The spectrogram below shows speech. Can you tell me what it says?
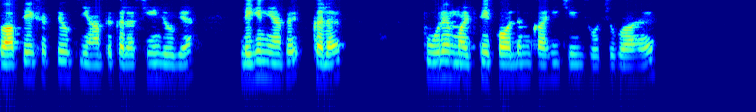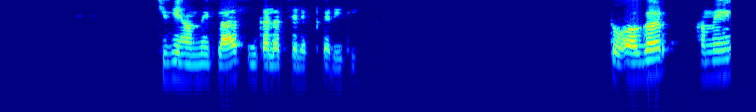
तो आप देख सकते हो कि यहाँ पे कलर चेंज हो गया, लेकिन यहाँ पे कलर पूरे मल्टी कॉलम का ही चेंज हो चुका है। क्योंकि हमने क्लास गलत सेलेक्ट करी थी। तो अगर हमें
